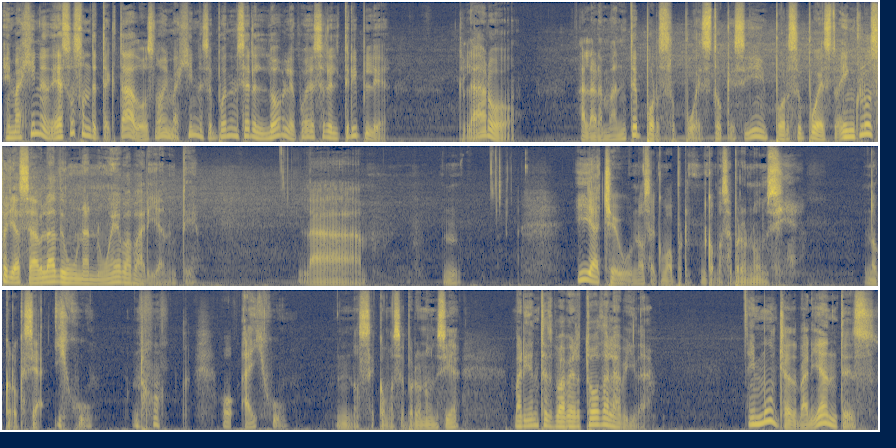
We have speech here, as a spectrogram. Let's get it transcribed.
Imagínense, esos son detectados, ¿no? Imagínense, pueden ser el doble, puede ser el triple. Claro. Alarmante, por supuesto que sí, por supuesto. E incluso ya se habla de una nueva variante la IHU, no sé cómo, cómo se pronuncie. No creo que sea IHU, ¿no? O IHU, no sé cómo se pronuncia. Variantes va a haber toda la vida. Hay muchas variantes.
